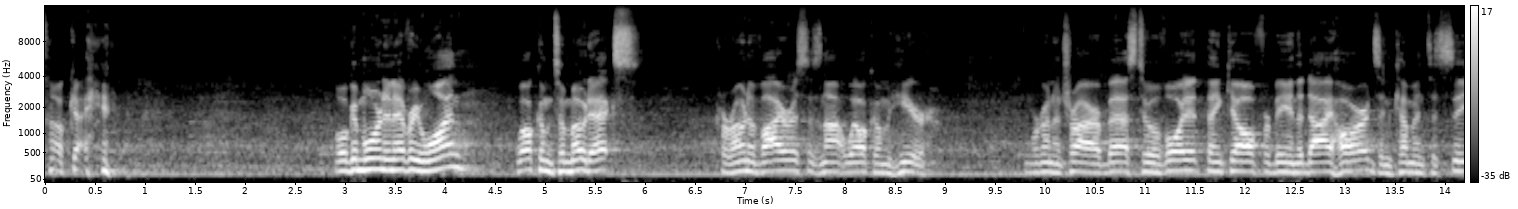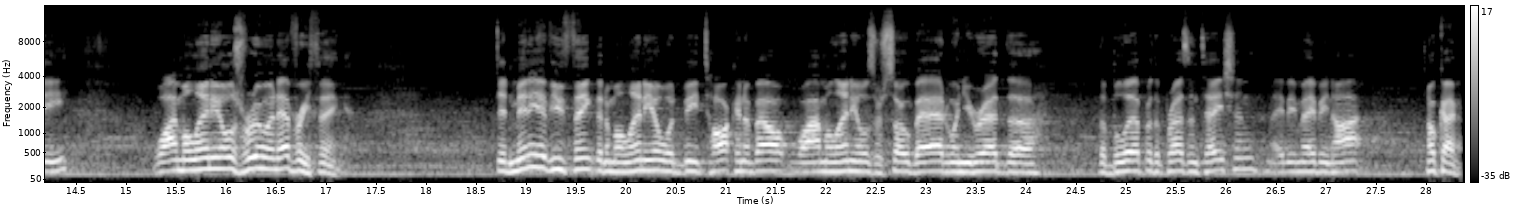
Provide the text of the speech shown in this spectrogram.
Okay. Well, good morning, everyone. Welcome to Modex. Coronavirus is not welcome here. We're going to try our best to avoid it. Thank y'all for being the diehards and coming to see why millennials ruin everything. Did many of you think that a millennial would be talking about why millennials are so bad when you read the, the blip or the presentation? Maybe, maybe not. Okay.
